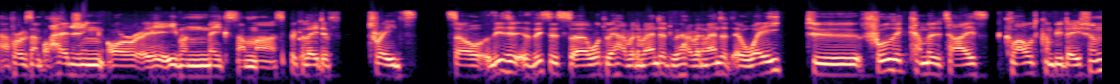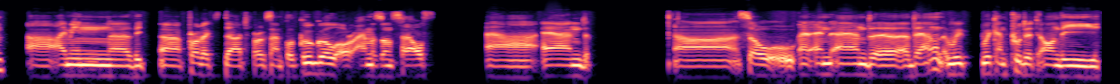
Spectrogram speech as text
uh, for example hedging or even make some uh, speculative trades. So this is, this is uh, what we have invented. We have invented a way to fully commoditize cloud computation uh, i mean uh, the uh, products that for example google or amazon sells. And so and and then we, we can put it on the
